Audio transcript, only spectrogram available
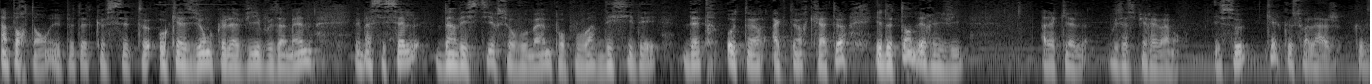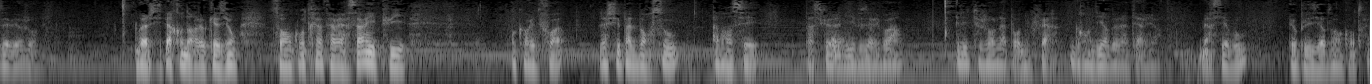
important et peut-être que cette occasion que la vie vous amène, eh ben, c'est celle d'investir sur vous-même pour pouvoir décider d'être auteur, acteur, créateur et de tendre vers une vie à laquelle vous aspirez vraiment. Et ce, quel que soit l'âge que vous avez aujourd'hui. J'espère qu'on aura l'occasion de se rencontrer à travers ça. Et puis, encore une fois, lâchez pas de morceaux, avancez, parce que la vie, vous allez voir, elle est toujours là pour nous faire grandir de l'intérieur. Merci à vous et au plaisir de vous rencontrer.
